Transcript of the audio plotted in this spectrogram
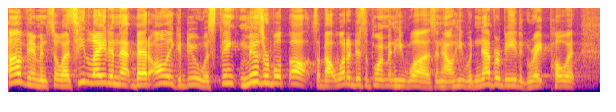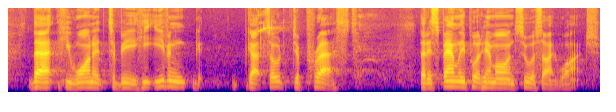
of him. And so, as he laid in that bed, all he could do was think miserable thoughts about what a disappointment he was and how he would never be the great poet that he wanted to be. He even got so depressed that his family put him on suicide watch.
